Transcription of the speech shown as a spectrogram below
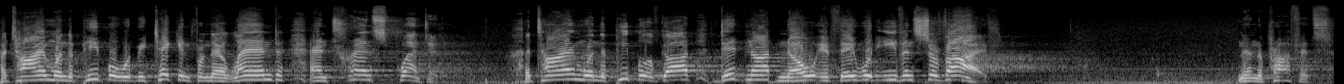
A time when the people would be taken from their land and transplanted. A time when the people of God did not know if they would even survive. And then the prophets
